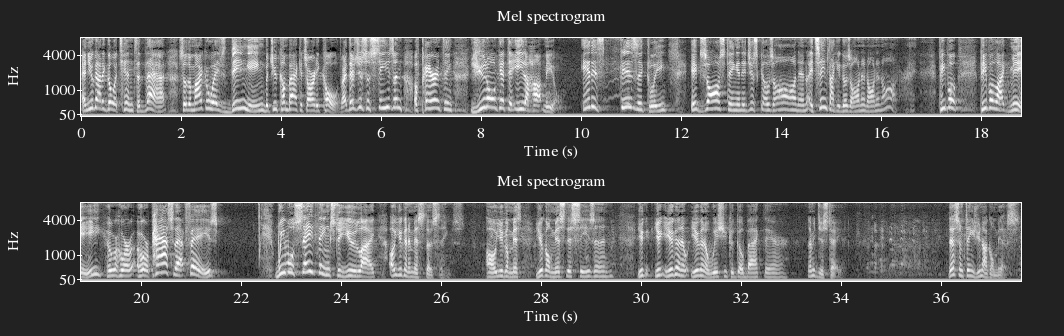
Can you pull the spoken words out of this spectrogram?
and you got to go attend to that. So the microwave's dinging, but you come back, it's already cold, right? There's just a season of parenting. You don't get to eat a hot meal. It is physically exhausting, and it just goes on, and it seems like it goes on and on and on, right? People, people like me who are, who are, who are past that phase, we will say things to you like, "Oh, you're going to miss those things. Oh, you're going to miss. You're going to miss this season. You, you, you're going you're gonna wish you could go back there. Let me just tell you there's some things you're not going to miss.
